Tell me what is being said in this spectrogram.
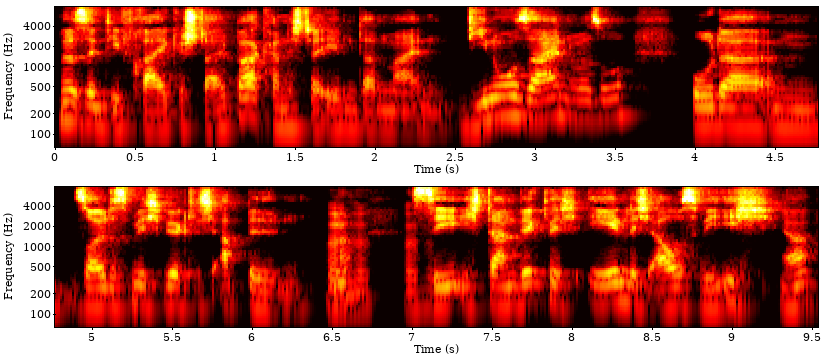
Ne, sind die frei gestaltbar? Kann ich da eben dann mein Dino sein oder so? Oder ähm, soll das mich wirklich abbilden? Ne? Mhm, mhm, Sehe ich dann wirklich ähnlich aus wie ich, ja,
